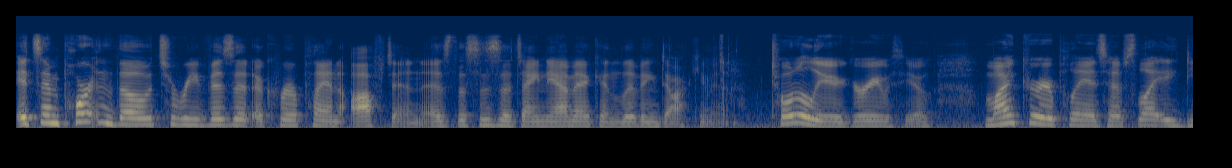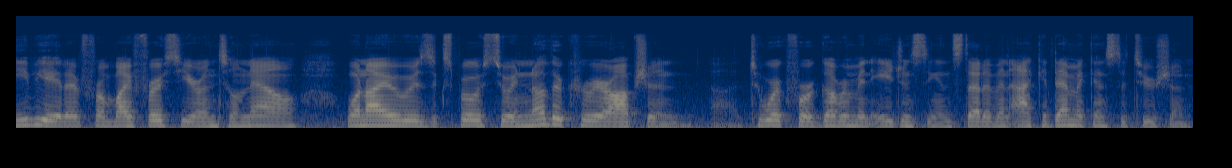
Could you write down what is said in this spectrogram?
It's important, though, to revisit a career plan often, as this is a dynamic and living document. Totally agree with you. My career plans have slightly deviated from my first year until now, when I was exposed to another career option uh, to work for a government agency instead of an academic institution.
